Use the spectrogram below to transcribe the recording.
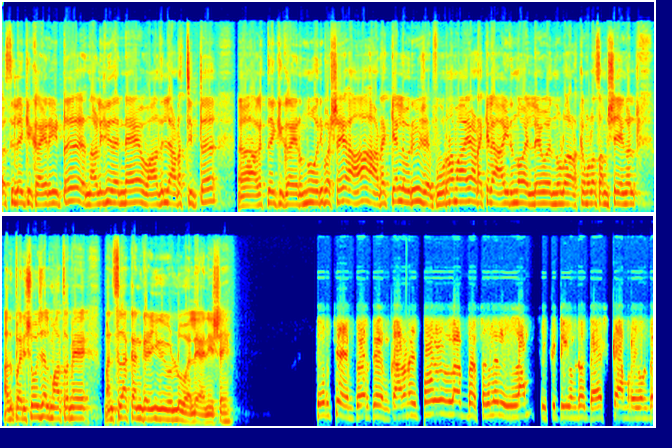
ബസ്സിലേക്ക് കയറിയിട്ട് നളിനി തന്നെ വാതിൽ അടച്ചിട്ട് അകത്തേക്ക് കയറുന്നു. ഒരു പക്ഷേ ആ അടയ്ക്കൽ ഒരു പൂർണമായ അടയ്ക്കലായിരുന്നോ അല്ലയോ എന്നുള്ള അടക്കമുള്ള സംശയങ്ങൾ അത് പരിശോധിച്ചാൽ മാത്രമേ മനസ്സിലാക്കാൻ കഴിയുകയുള്ളൂ അല്ലേ അനീഷേ? തീർച്ചയായും തീർച്ചയായും. കാരണം ഇപ്പോൾ ഉള്ള ബസ്സുകളിലെല്ലാം സി സി ടി വി ഉണ്ട് ഡാഷ് ക്യാമറയുണ്ട്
